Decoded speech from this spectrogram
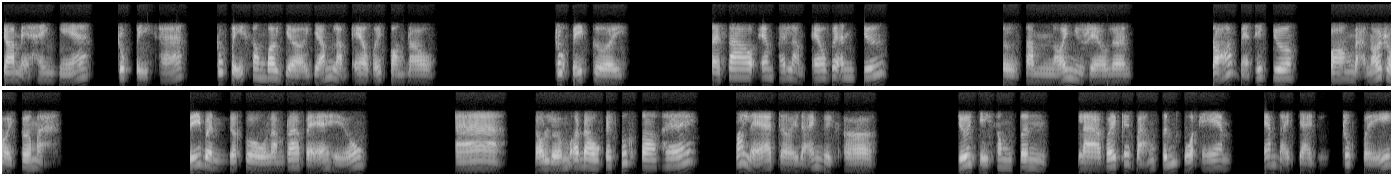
Cho mẹ hay nhé, Trúc Vĩ khác, Trúc Vĩ không bao giờ dám làm eo với con đâu. Trúc Vĩ cười, Tại sao em phải làm eo với anh chứ? Từ tâm nói như reo lên. Đó mẹ thấy chưa, con đã nói rồi cơ mà. Tí Bình gật gù làm ra vẻ hiểu. À, cậu lượm ở đâu cái phước to thế? Có lẽ trời đãi người khờ. Chứ chị không tin là với cái bản tính của em, em lại chài được trúc vĩ,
